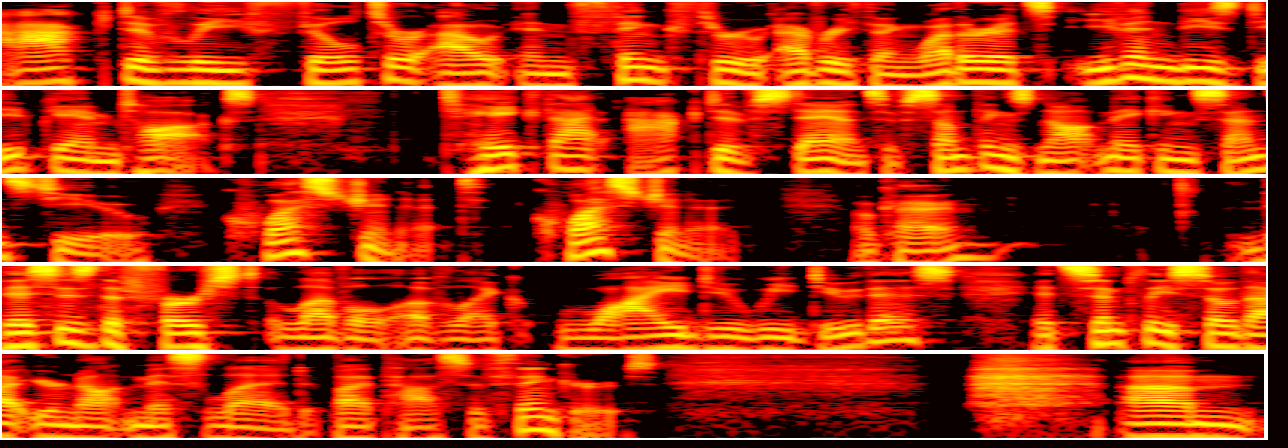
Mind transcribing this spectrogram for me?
actively filter out and think through everything, whether it's even these deep game talks take that active stance. If something's not making sense to you, question it. Question it. Okay. This is the first level of like, why do we do this? It's simply so that you're not misled by passive thinkers. Um,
